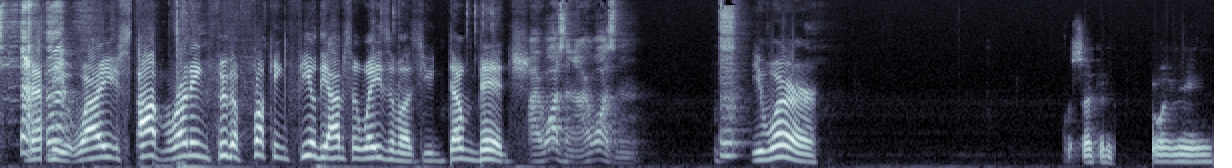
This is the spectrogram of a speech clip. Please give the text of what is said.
Matthew, why you stop running through the fucking field the opposite ways of us, you dumb bitch. I wasn't. I wasn't. You were. A Second joining.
